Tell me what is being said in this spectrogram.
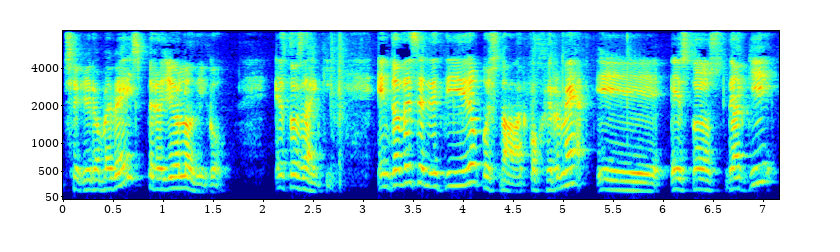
Sé que no me veis, pero yo lo digo. Esto es aquí. Entonces he decidido, pues nada, cogerme eh, estos de aquí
